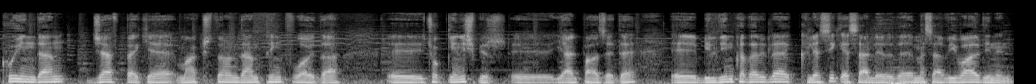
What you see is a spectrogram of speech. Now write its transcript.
Queen'den Jeff Beck'e, Mark Stern'den Pink Floyd'a e, çok geniş bir e, yelpazede. E, bildiğim kadarıyla klasik eserleri de mesela Vivaldi'nin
